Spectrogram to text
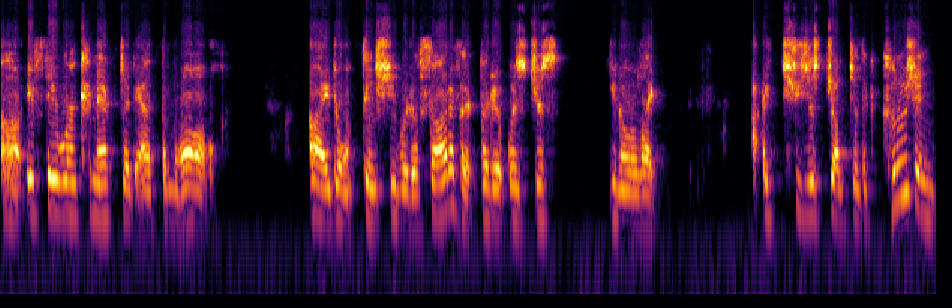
uh, if they weren't connected at the mall. I don't think she would have thought of it, but it was just, you know, like I, she just jumped to the conclusion,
